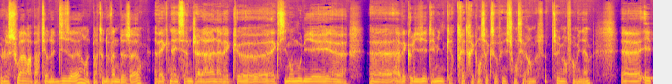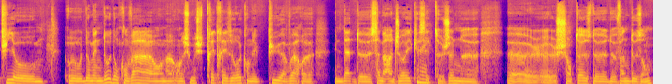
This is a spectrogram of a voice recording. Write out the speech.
le soir à partir de 10 h à partir de 22 h avec Naïsam Jalal, avec avec Simon Mouli euh, euh, avec Olivier Témine, qui est un très très grand saxophoniste français, vraiment absolument formidable. Euh, et puis au, au domaine d'eau, donc on va, on a, je, suis très très heureux qu'on ait pu avoir une date de Samara Joy, qui est cette jeune chanteuse de, de 22 ans,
